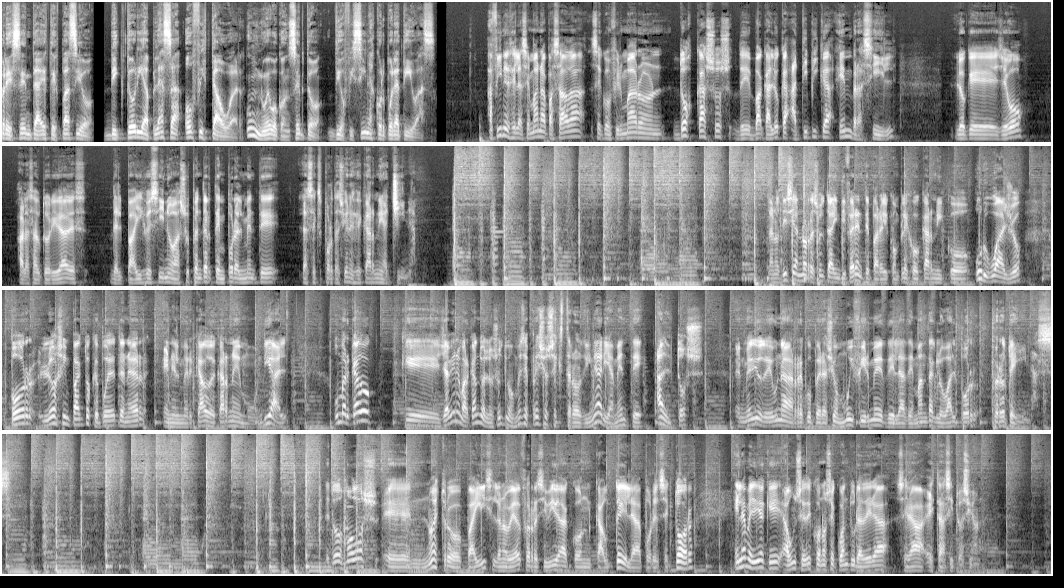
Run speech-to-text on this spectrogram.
Presenta este espacio Victoria Plaza Office Tower, un nuevo concepto de oficinas corporativas. A fines de la semana pasada se confirmaron dos casos de vaca loca atípica en Brasil, lo que llevó a las autoridades del país vecino a suspender temporalmente las exportaciones de carne a China. La noticia no resulta indiferente para el complejo cárnico uruguayo por los impactos que puede tener en el mercado de carne mundial. Un mercado que ya viene marcando en los últimos meses precios extraordinariamente altos en medio de una recuperación muy firme de la demanda global por proteínas. De todos modos, en nuestro país la novedad fue recibida con cautela por el sector, en la medida que aún se desconoce cuán duradera será esta situación.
